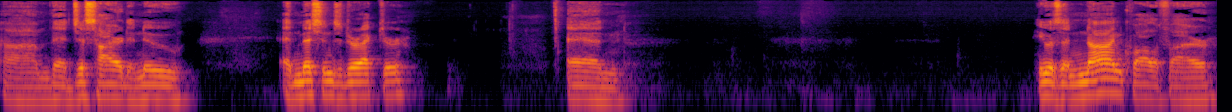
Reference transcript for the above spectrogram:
Um, they had just hired a new admissions director, and he was a non-qualifier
